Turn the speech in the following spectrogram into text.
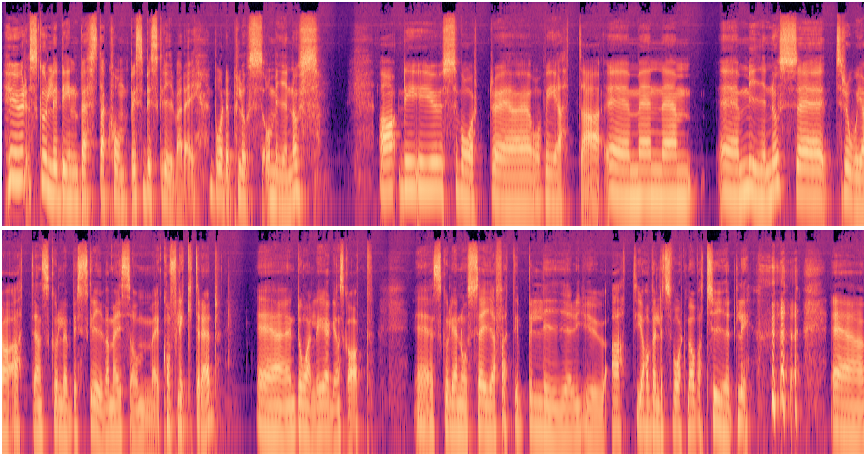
Hur skulle din bästa kompis beskriva dig? Både plus och minus. Ja, det är ju svårt eh, att veta. Eh, men ehm, eh, minus eh, tror jag att den skulle beskriva mig som eh, konflikträdd. Eh, en dålig egenskap. Eh, skulle jag nog säga för att det blir ju att jag har väldigt svårt med att vara tydlig. eh,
